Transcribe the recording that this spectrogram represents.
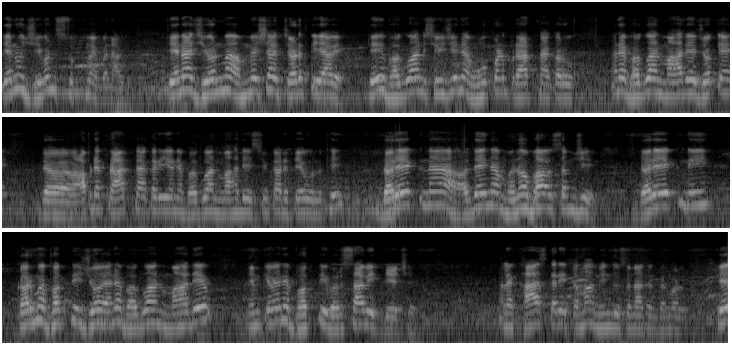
તેનું જીવન સુખમય બનાવજો. તેના જીવનમાં હંમેશા ચડતી આવે તેવી ભગવાન શિવજીને હું પણ પ્રાર્થના કરું. અને ભગવાન મહાદેવ જોકે આપણે પ્રાર્થના કરીએ અને ભગવાન મહાદેવ સ્વીકારે તેવું નથી. દરેકના હૃદયના મનોભાવ સમજી દરેકની કર્મ ભક્તિ જોઈ અને ભગવાન મહાદેવ એમ કહેવાય ને, ભક્તિ વરસાવી જ દે છે. અને ખાસ કરી તમામ હિન્દુ સનાતન ધર્મ કે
